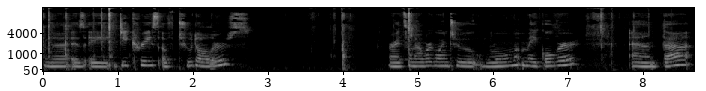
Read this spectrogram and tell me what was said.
And is a decrease of $2. All right, so now we're going to room makeover. And that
